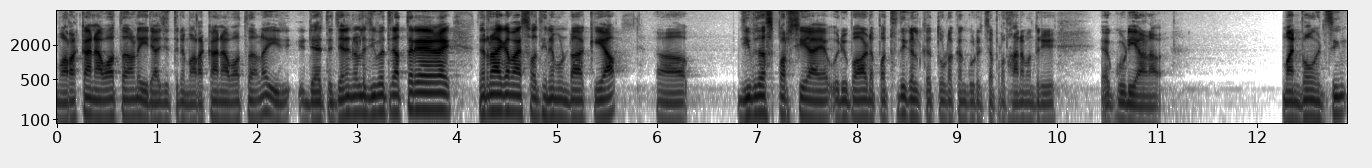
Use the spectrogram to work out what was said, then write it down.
മറക്കാനാവാത്തതാണ് ഈ രാജ്യത്തിന് മറക്കാനാവാത്തതാണ്. ഈ രാജ്യത്തെ ജനങ്ങളുടെ ജീവിതത്തിൽ അത്രയേറെ നിർണായകമായ സ്വാധീനമുണ്ടാക്കിയ ജീവിതസ്പർശിയായ ഒരുപാട് പദ്ധതികൾക്ക് തുടക്കം കുറിച്ച പ്രധാനമന്ത്രി കൂടിയാണ് മൻമോഹൻ സിംഗ്.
